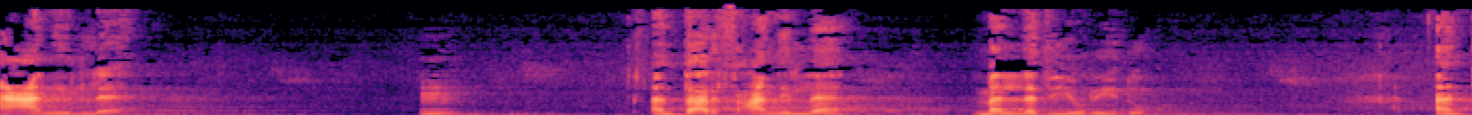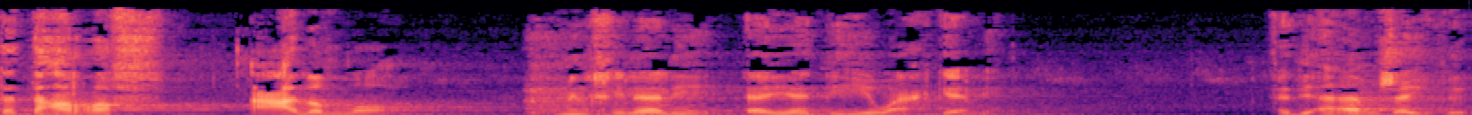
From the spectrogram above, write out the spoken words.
عن الله. أن تعرف عن الله ما الذي يريده. أن تتعرف على الله من خلال آياته وأحكامه. هذه أهم شيء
